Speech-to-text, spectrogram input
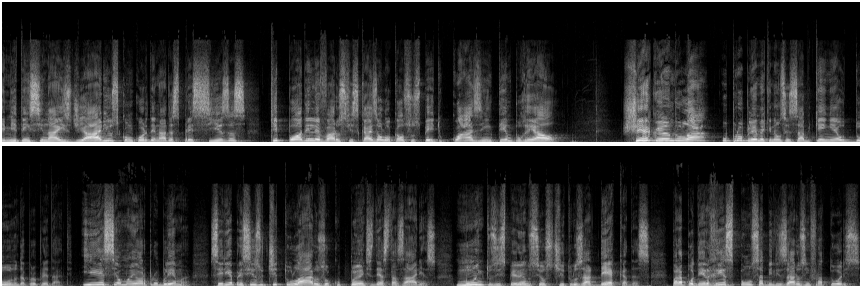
emitem sinais diários com coordenadas precisas que podem levar os fiscais ao local suspeito quase em tempo real. Chegando lá, o problema é que não se sabe quem é o dono da propriedade. E esse é o maior problema. Seria preciso titular os ocupantes destas áreas, muitos esperando seus títulos há décadas, para poder responsabilizar os infratores.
